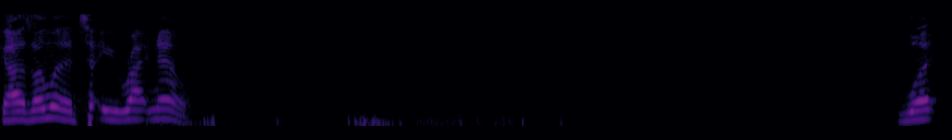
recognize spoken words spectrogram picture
Guys, I'm going to tell you right now what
